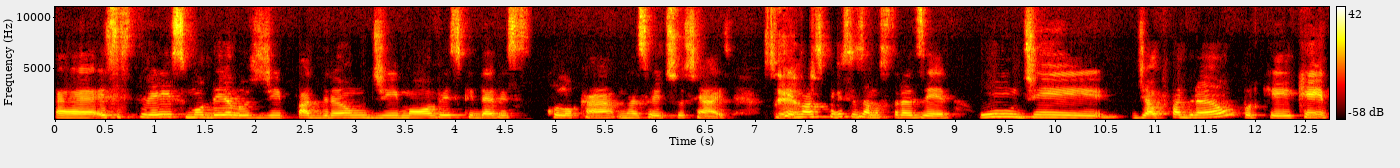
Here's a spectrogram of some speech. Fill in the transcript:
é, esses três modelos de padrão de imóveis que devem colocar nas redes sociais. Certo. Porque nós precisamos trazer um de, de alto padrão, porque quem,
